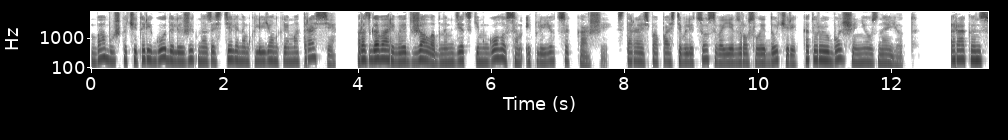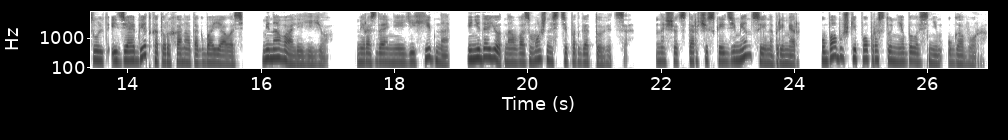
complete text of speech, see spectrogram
Бабушка четыре года лежит на застеленном клеенкой матрасе, разговаривает жалобным детским голосом и плюется кашей, стараясь попасть в лицо своей взрослой дочери, которую больше не узнает. Рак, инсульт и диабет, которых она так боялась, миновали ее. Мироздание ехидно и не дает нам возможности подготовиться. Насчет старческой деменции, например, у бабушки попросту не было с ним уговора.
